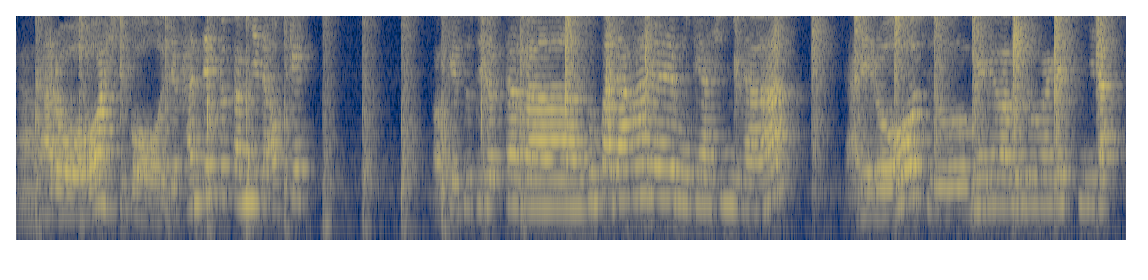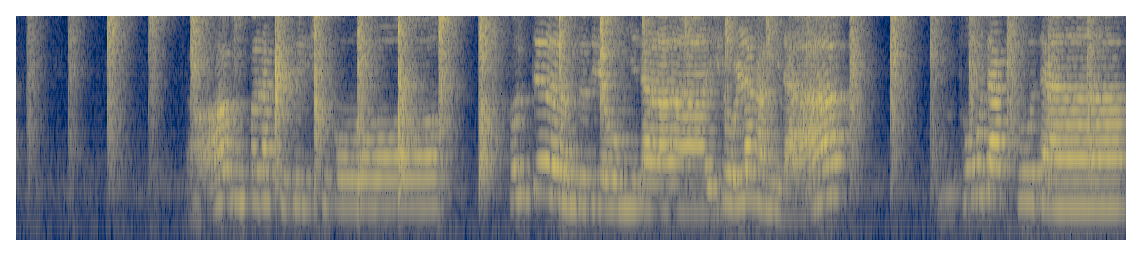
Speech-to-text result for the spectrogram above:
자 바로 하시고 이제 반대쪽 갑니다. 어깨 어깨 두드렸다가 손바닥 하늘 보게 하십니다 자, 아래로 쭉 내려가 보도록 하겠습니다 자 손바닥 두드리시고 손등 두드려 봅니다. 위로 올라갑니다. 음, 토닥토닥.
